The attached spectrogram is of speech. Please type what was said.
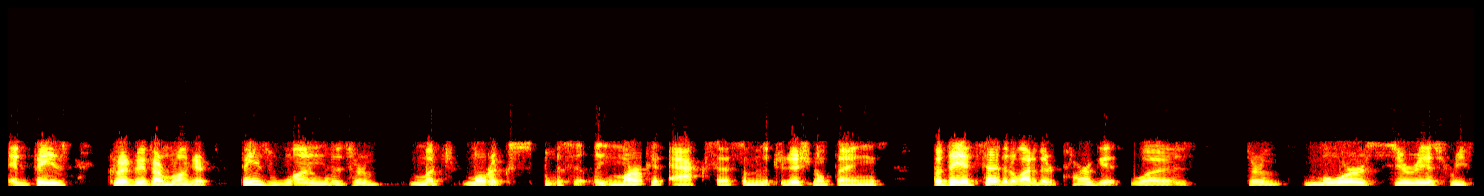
and phase, correct me if I'm wrong here. Phase one was sort of much more explicitly market access, some of the traditional things, but they had said that a lot of their target was sort of more serious, re-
